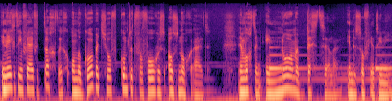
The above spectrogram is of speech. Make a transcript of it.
In 1985, onder Gorbachev, komt het vervolgens alsnog uit. En wordt een enorme bestseller in de Sovjet-Unie.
